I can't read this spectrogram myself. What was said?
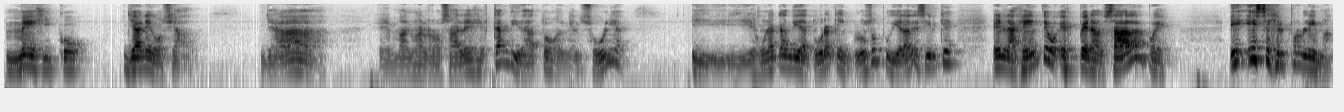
México ya negociado. Ya eh, Manuel Rosales es candidato en el Zulia y, es una candidatura que incluso pudiera decir que en la gente esperanzada, pues e, ese es el problema.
